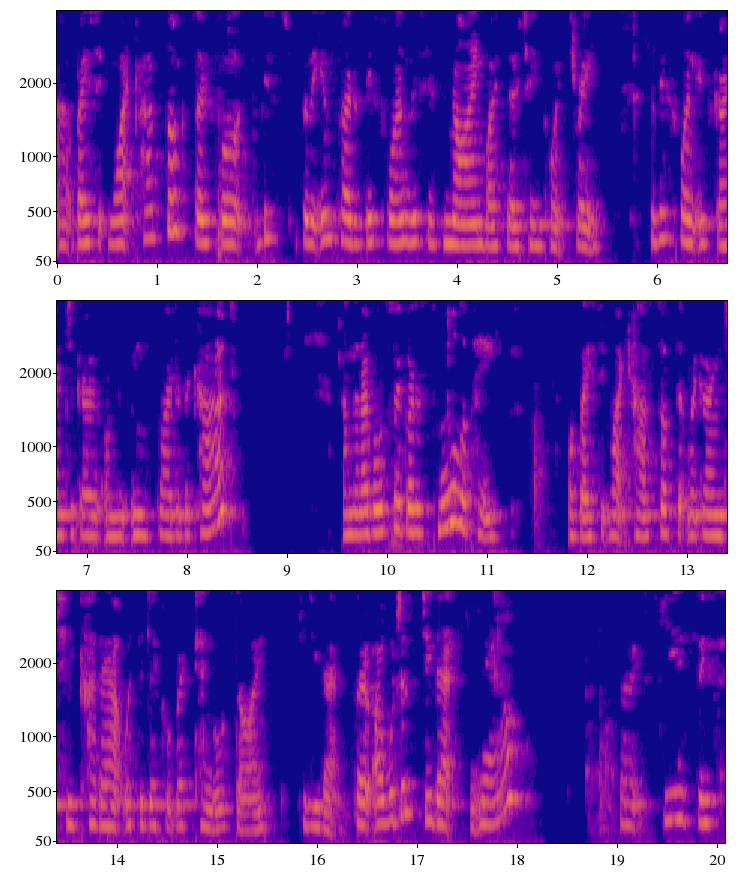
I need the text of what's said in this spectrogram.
uh, basic white cardstock. So for this, for the inside of this one, this is 9 by 13.3. So this one is going to go on the inside of the card. And then I've also got a smaller piece of basic white cardstock that we're going to cut out with the Deckled Rectangles die to do that. So I will just do that now. So excuse this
